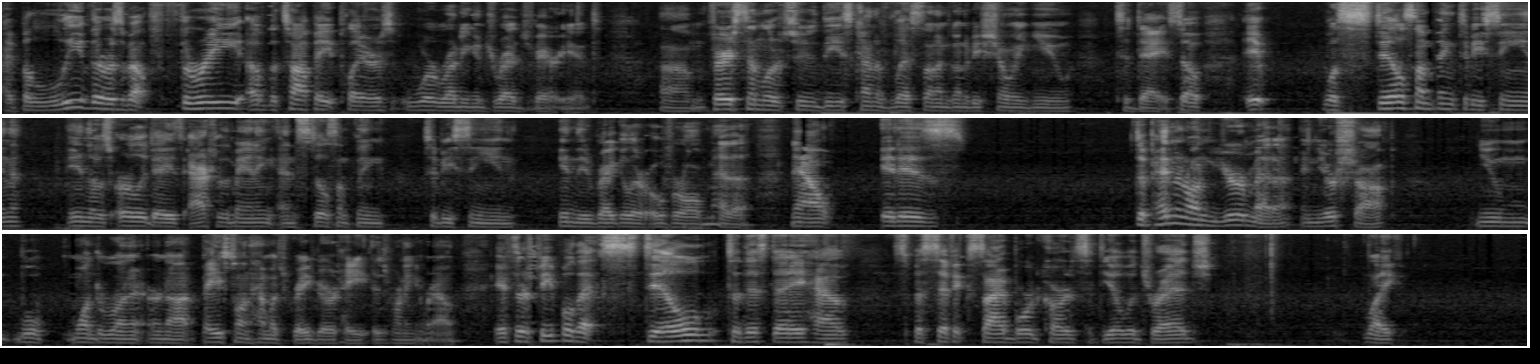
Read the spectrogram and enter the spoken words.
I believe there was about three of the top eight players were running a dredge variant. Um, very similar to these kind of lists that I'm going to be showing you today. So it was still something to be seen in those early days after the banning and still something to be seen in the regular overall meta. Now, it is dependent on your meta and your shop you will want to run it or not based on how much graveyard hate is running around. If there's people that still to this day have specific sideboard cards to deal with dredge, like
